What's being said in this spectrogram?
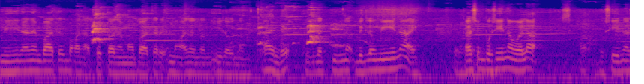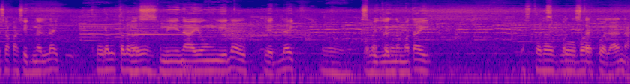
Mihina na yung battery, baka naapektuhan ng mga battery, yung mga ano nun, ilaw nun. Ah, hindi. Biglang, biglang mihina eh. Kasi busina wala. Busina sa signal light. Ang ganun talaga yun. Tapos humihina yung ilaw, headlight. Oo, Tapos biglang namatay. basta Pag nag-low start wala na.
